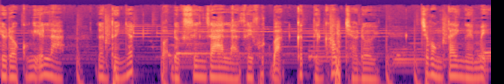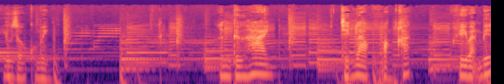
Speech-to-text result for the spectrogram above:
Điều đó có nghĩa là lần thứ nhất bạn được sinh ra là giây phút bạn cất tiếng khóc chào đời Trong vòng tay người mẹ yêu dấu của mình Lần thứ hai chính là khoảng khắc khi bạn biết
